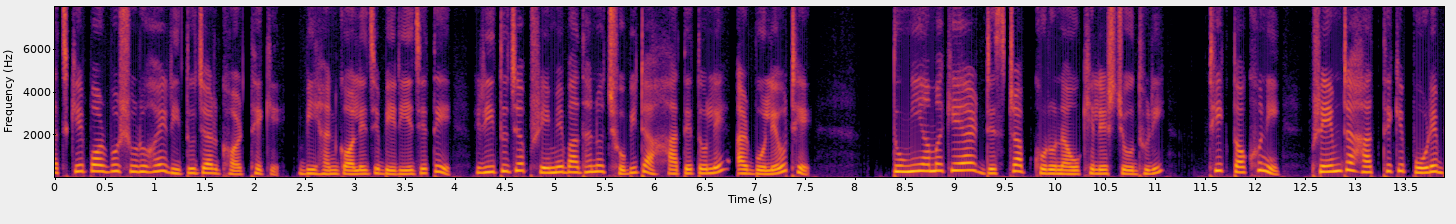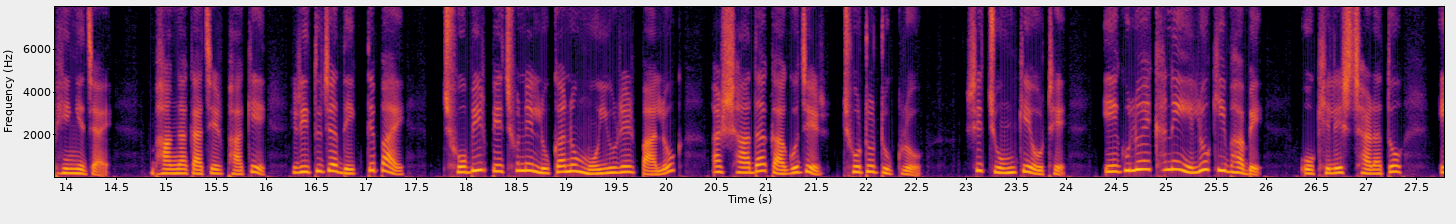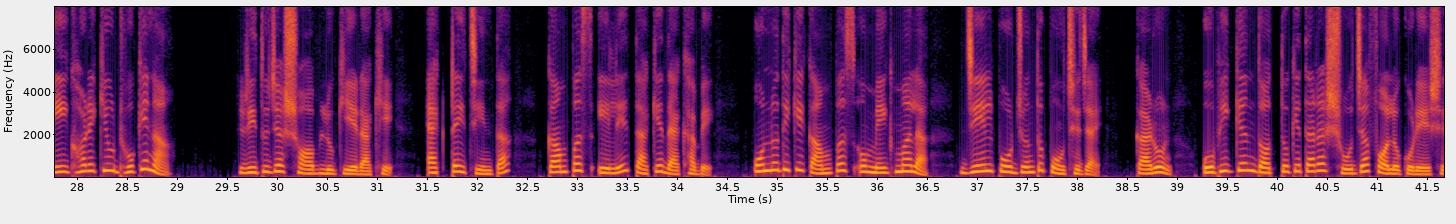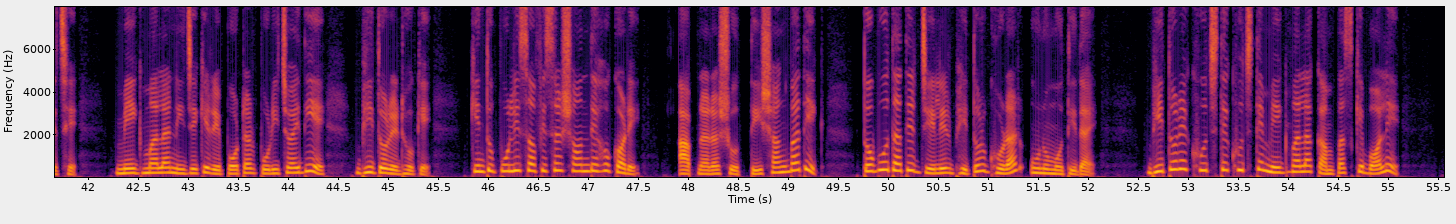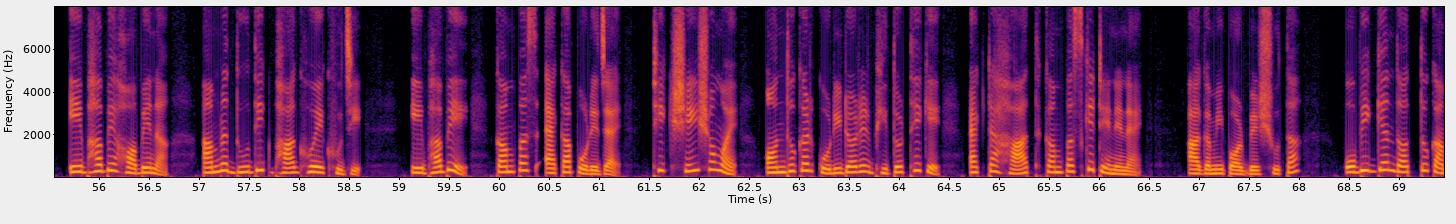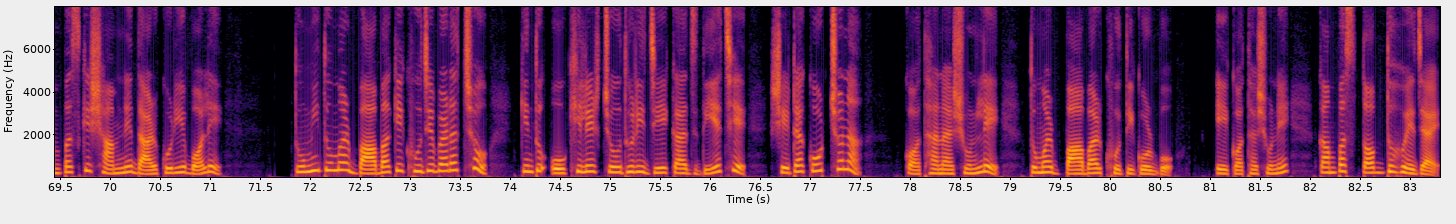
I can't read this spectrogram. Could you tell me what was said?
আজকের পর্ব শুরু হয় ঋতুজার ঘর থেকে। বিহান কলেজে বেরিয়ে যেতে ঋতুজা ফ্রেমে বাঁধানো ছবিটা হাতে তোলে আর বলে ওঠে, তুমি আমাকে আর ডিস্টার্ব করো না, অখিলেশ চৌধুরী। ঠিক তখনই ফ্রেমটা হাত থেকে পড়ে ভেঙে যায়। ভাঙা কাচের ফাঁকে ঋতুজা দেখতে পায় ছবির পেছনে লুকানো ময়ূরের পালক আর সাদা কাগজের ছোট টুকরো। সে চমকে ওঠে, এগুলো এখানে এলো কীভাবে? অখিলেশ ছাড়া তো এই ঘরে কেউ ঢোকে না। ঋতুজা সব লুকিয়ে রাখে। একটাই চিন্তা, কাম্পাস এলে তাকে দেখাবে। অন্যদিকে কাম্পাস ও মেঘমালা জেল পর্যন্ত পৌঁছে যায়, কারণ অভিজ্ঞান দত্তকে তারা সোজা ফলো করে এসেছে। মেঘমালা নিজেকে রিপোর্টার পরিচয় দিয়ে ভিতরে ঢোকে, কিন্তু পুলিশ অফিসার সন্দেহ করে, আপনারা সত্যিই সাংবাদিক? তবু তাদের জেলের ভেতর ঘোরার অনুমতি দেয়। ভিতরে খুঁজতে খুঁজতে মেঘমালা কাম্পাসকে বলে, এভাবে হবে না, আমরা দুদিক ভাগ হয়ে খুঁজি। এভাবে কম্পাস একা পড়ে যায়। ঠিক সেই সময় অন্ধকার করিডরের ভিতর থেকে একটা হাত কম্পাসকে টেনে নেয়। আগামী পর্বের সুতা, অভিজ্ঞান দত্ত কম্পাসকে সামনে দাঁড় করিয়ে বলে, তুমি তোমার বাবাকে খুঁজে বেড়াচ্ছ, কিন্তু অখিলের চৌধুরী যে কাজ দিয়েছে সেটা করছ না? কথা না শুনলে তোমার বাবার ক্ষতি করব। এ কথা শুনে কাম্পাস স্তব্ধ হয়ে যায়।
